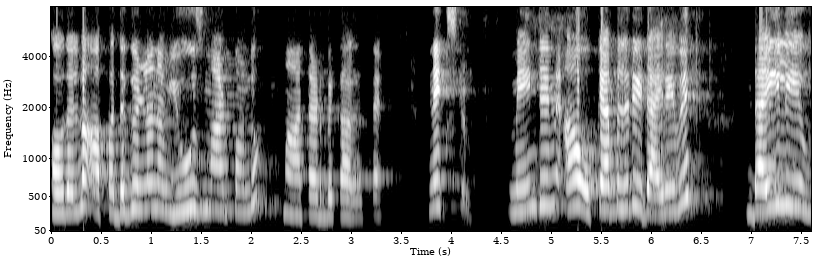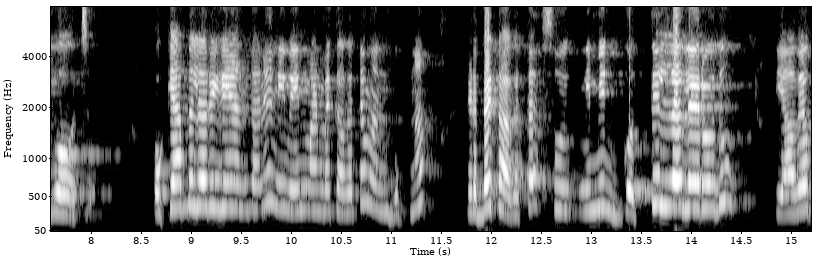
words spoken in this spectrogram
ಹೌದಲ್ವಾ? ಆ ಪದಗಳನ್ನ ನಾವು ಯೂಸ್ ಮಾಡ್ಕೊಂಡು ಮಾತಾಡ್ಬೇಕಾಗತ್ತೆ. ನೆಕ್ಸ್ಟ್ ಮೇಂಟೈನ್ ಆ vocabulary diary with daily words ಒಕ್ಯಾಬುಲರಿಗೆ ಅಂತಾನೆ ನೀವೇನ್ ಮಾಡ್ಬೇಕಾಗತ್ತೆ? ಒಂದು ಬುಕ್ನ ಇಡಬೇಕಾಗತ್ತೆ. ಸೊ ನಿಮಗೆ ಗೊತ್ತಿಲ್ಲದೇ ಇರೋದು ಯಾವ್ಯಾವ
